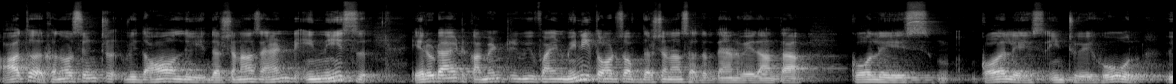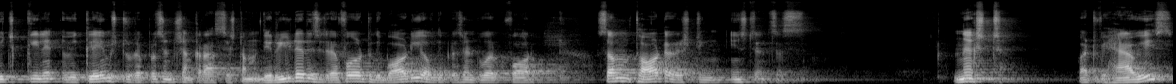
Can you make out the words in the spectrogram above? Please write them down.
author, conversant with all the darshanas, and in his erudite commentary, we find many thoughts of darshanas other than Vedanta coalesce, coalesce into a whole which claims to represent Shankara's system. The reader is referred to the body of the present work for some thought arresting instances. Next, what we have is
